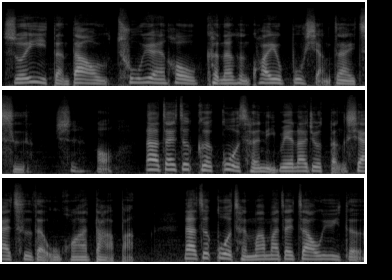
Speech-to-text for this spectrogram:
所以等到出院后，可能很快又不想再吃，是哦。那在这个过程里面，那就等下一次的五花大绑。那这过程，妈妈在遭遇的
